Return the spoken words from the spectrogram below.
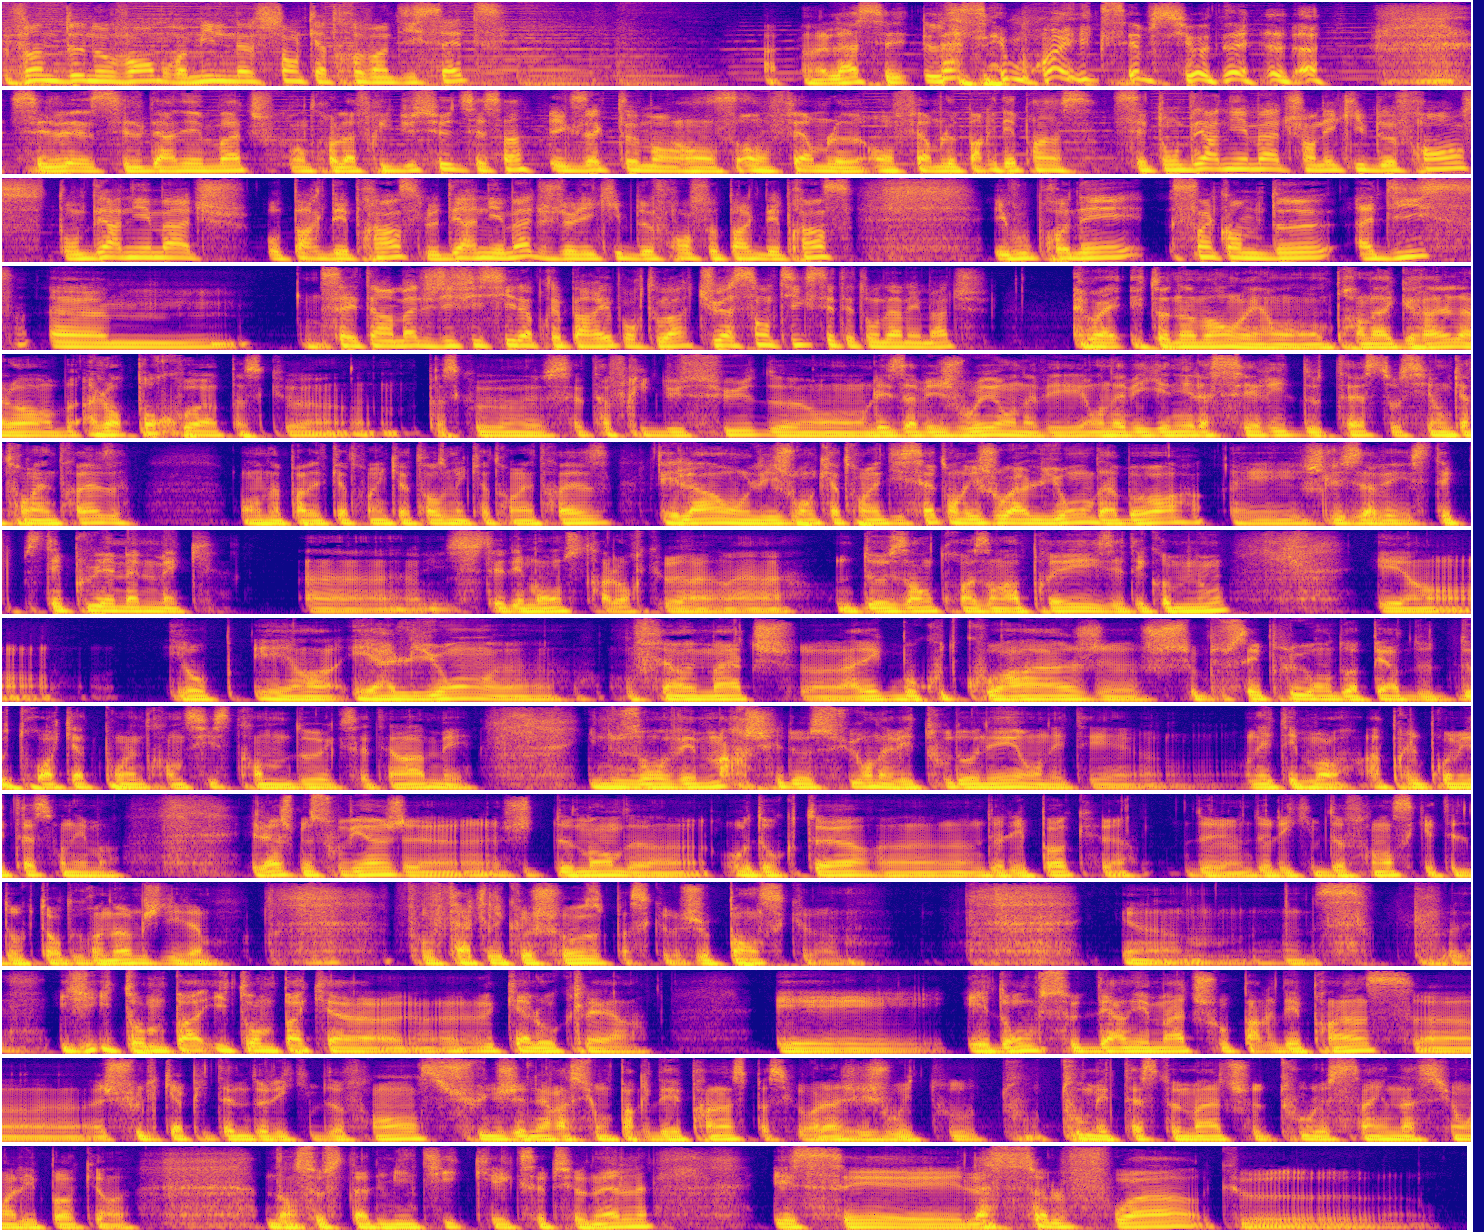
22 novembre 1997. Là, c'est là, c'est moins exceptionnel. C'est le, dernier match contre l'Afrique du Sud, c'est ça? Exactement. on, on ferme le, on ferme le Parc des Princes. C'est ton dernier match en équipe de France, ton dernier match au Parc des Princes, le dernier match de l'équipe de France au Parc des Princes. Et vous prenez 52 à 10. Euh, ça a été un match difficile à préparer pour toi. Tu as senti que c'était ton dernier match? Ouais, étonnamment, ouais, on prend la grêle. Alors, alors pourquoi? Parce que parce que cette Afrique du Sud, on les avait joués, on avait on avait gagné la série de tests aussi en 93. On a parlé de 94, mais 93. Et là, on les joue en 97. On les joue à Lyon d'abord, et je les avais. C'était c'était plus les mêmes mecs. Euh, c'était des monstres, alors que euh, deux ans, trois ans après, ils étaient comme nous. Et en et, au, et, en, et à Lyon, euh, on fait un match euh, avec beaucoup de courage. Je ne sais plus, on doit perdre de, de 3, 4 points, 36, 32, etc. Mais ils nous ont marché dessus, on avait tout donné, on était, on était mort. Après le premier test, on est mort. Et là, je me souviens, je, demande euh, au docteur de l'époque de, l'équipe de France, qui était le docteur de Grenoble, je dis, faut faire quelque chose parce que je pense que euh, il, il tourne pas, il tourne pas qu'à l'eau claire. Et, et, donc ce dernier match au Parc des Princes, euh, je suis le capitaine de l'équipe de France. Je suis une génération Parc des Princes parce que voilà, j'ai joué tous mes test matchs, tout le 5 nations à l'époque euh, dans ce stade mythique est exceptionnel. Et c'est la seule fois que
